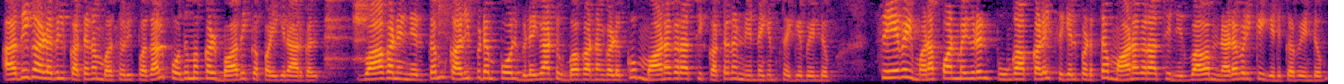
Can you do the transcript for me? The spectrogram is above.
அதிக அளவில் கட்டணம் வசூலிப்பதால் பொதுமக்கள் பாதிக்கப்படுகிறார்கள். வாகன நிறுத்தம் கழிப்பிடம் போல் விளையாட்டு உபகரணங்களுக்கும் மாநகராட்சி கட்டணம் நிர்ணயம் செய்ய வேண்டும். சேவை மனப்பான்மையுடன் பூங்காக்களை செயல்படுத்த மாநகராட்சி நிர்வாகம் நடவடிக்கை எடுக்க வேண்டும்.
